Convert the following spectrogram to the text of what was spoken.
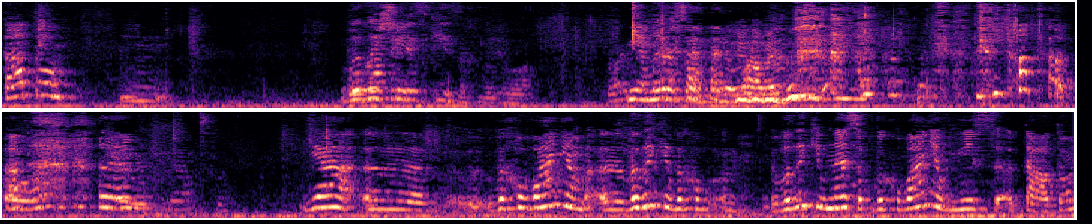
тато в ваших ескізах малював. Ні, ми разом малювали. Я е, вихованням, е, великий, вихов... великий внесок виховання вніс тато,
